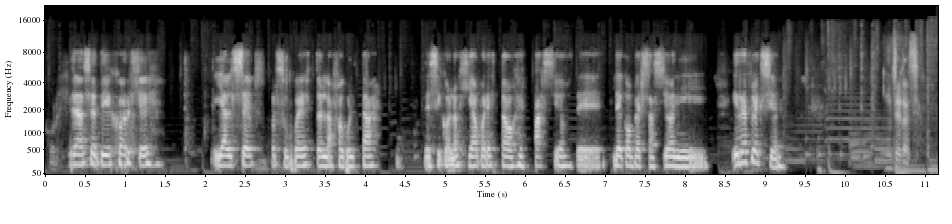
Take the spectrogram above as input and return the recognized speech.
Jorge. Gracias a ti, Jorge. Y al CEPS, por supuesto, en la Facultad de Psicología, por estos espacios de, conversación y reflexión. Muchas gracias.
